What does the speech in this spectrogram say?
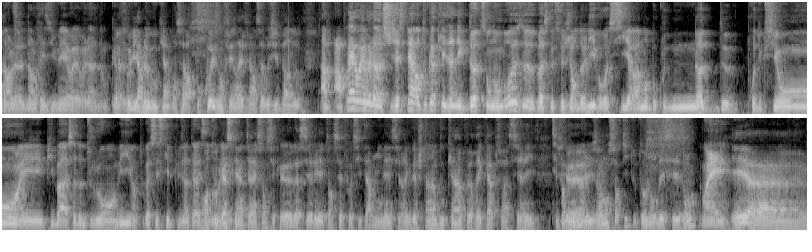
dans, le, dans le résumé, ouais, voilà. Donc, Il euh, faut lire le bouquin pour savoir pourquoi ils ont fait une référence à Brigitte Bardot. ap- Après, ouais, voilà, j'espère en tout cas que les anecdotes sont nombreuses, euh, parce que le genre de livre, s'il y a vraiment beaucoup de notes de production, et puis bah, ça donne toujours envie. En tout cas, c'est ce qui est le plus intéressant. En tout cas, les- ce qui est intéressant, c'est que la série étant cette fois-ci terminée, c'est vrai que d'acheter un bouquin un peu récap sur la série, c'est parce qu'ils en ont sorti tout au long des saisons, Ouais, et euh,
